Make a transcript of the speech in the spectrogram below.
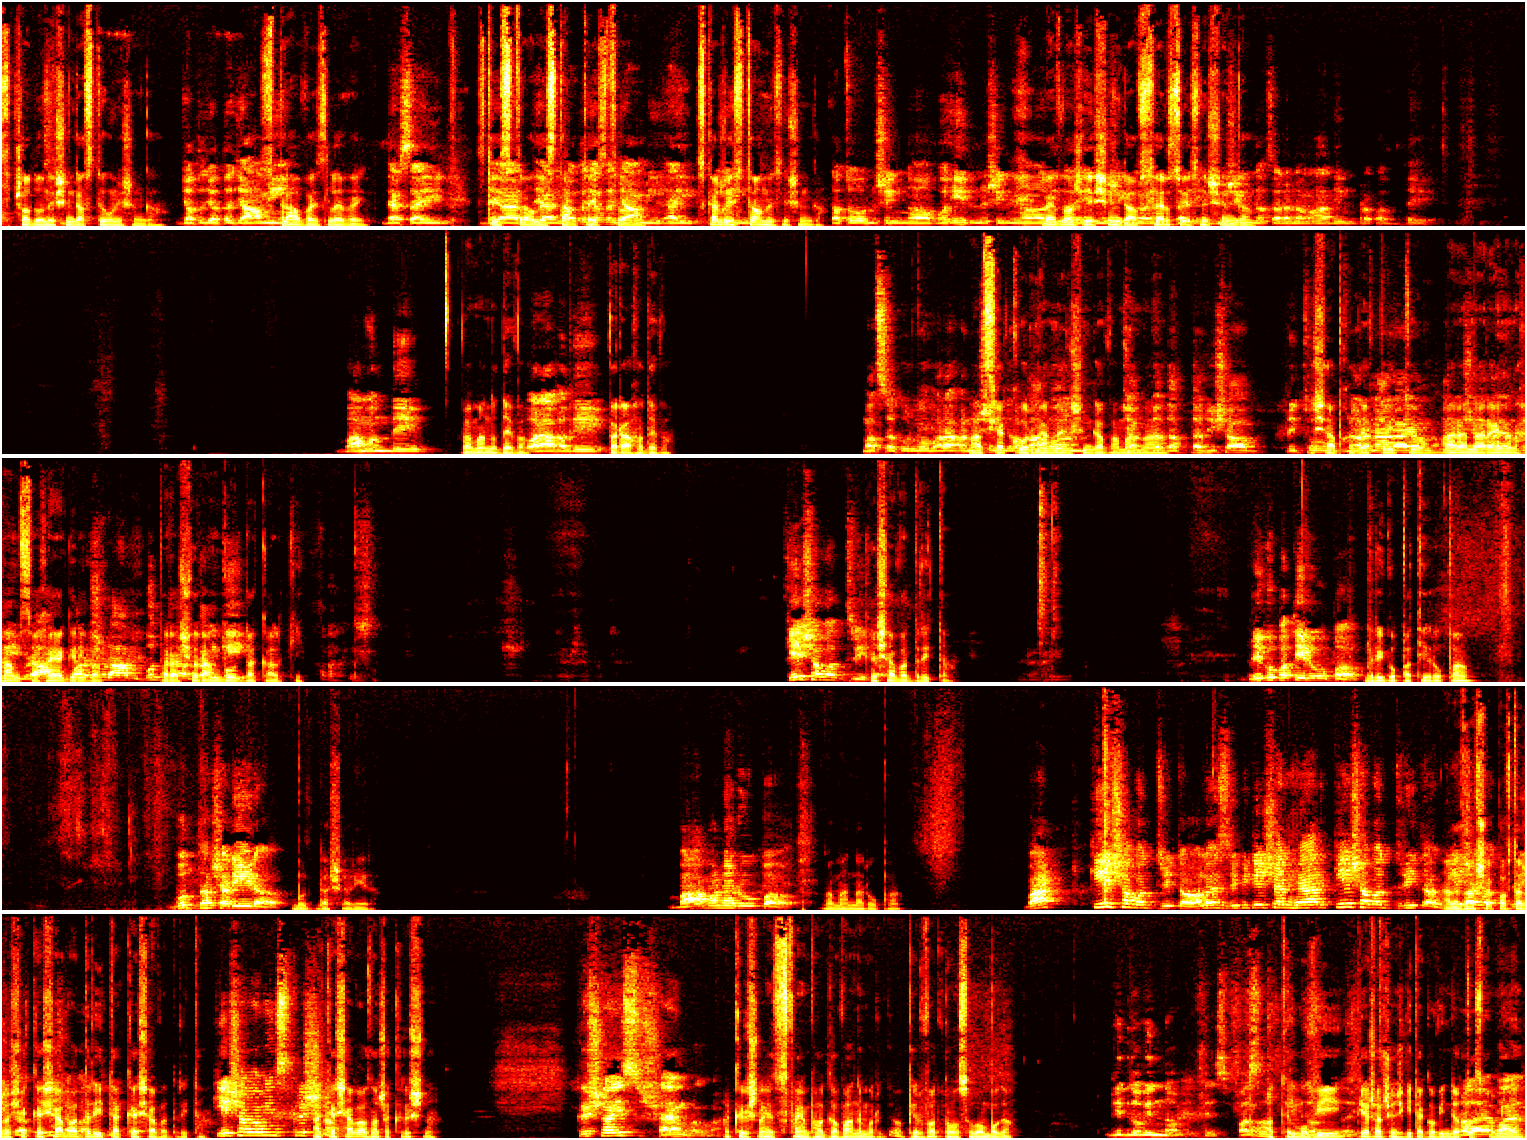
Z przodu Nishinga, z tyłu Nishinga. Z prawej, z lewej. Z tej strony, z tamtej strony. Z każdej strony jest Nishinga. Wewnątrz Nishinga, w sercu jest Nishinga. Vamanadeva, Varahadeva, मत्स्य कूर्म नरसिंगव ऋषभ Шабхадев Притю, Нара Нарайнан Хамса Хаягариба, Парашурам Будда Калки. Кешавадрита. Бригупати Рупа. Бригупати Рупа. Будда Шарира. Будда Шарира. Vamana Rupa. Vamana Rupa. But repetition here, Ale zawsze powtarza się Keshavadrata, Keshavadrata. Keshava means Krishna. A Keshava oznacza Krishna. Krishna jest A Krishna jest Swayam Bhagavanem, pierwotną osobą Boga. A ty mówi, pierwsza część Gita Govinda to wspomina.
